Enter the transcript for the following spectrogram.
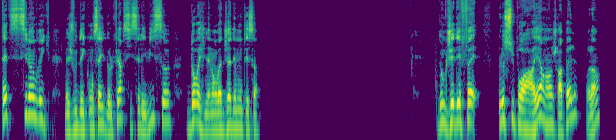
têtes cylindriques. Mais je vous déconseille de le faire si c'est les vis d'origine. Alors, on va déjà démonter ça. Donc, j'ai défait le support arrière, hein, je rappelle. Voilà.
